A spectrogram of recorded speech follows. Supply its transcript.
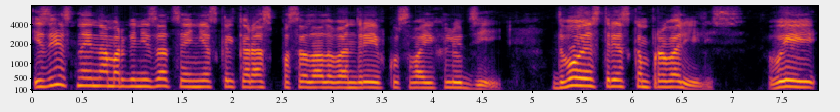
«Известная нам организация несколько раз посылала в Андреевку своих людей. Двое с треском провалились. Вы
